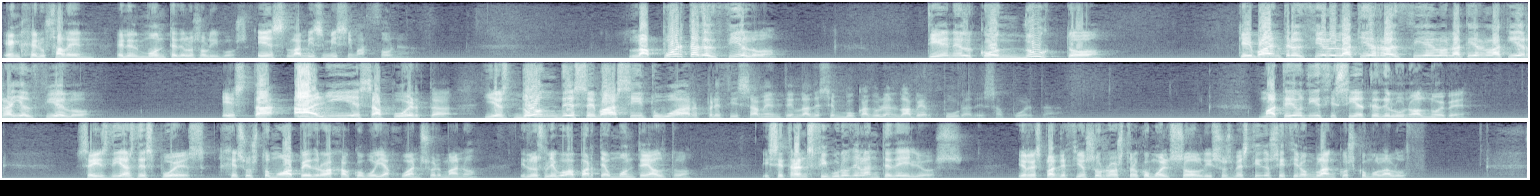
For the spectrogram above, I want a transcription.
en Jerusalén, en el monte de los olivos. Es la mismísima zona. La puerta del cielo tiene el conducto que va entre el cielo y la tierra, el cielo, la tierra, la tierra y el cielo, está allí esa puerta, y es donde se va a situar precisamente en la desembocadura, en la abertura de esa puerta. Mateo 17, del 1 al 9. Seis días después, Jesús tomó a Pedro, a Jacobo y a Juan, su hermano, y los llevó aparte a un monte alto, y se transfiguró delante de ellos, y resplandeció su rostro como el sol, y sus vestidos se hicieron blancos como la luz.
